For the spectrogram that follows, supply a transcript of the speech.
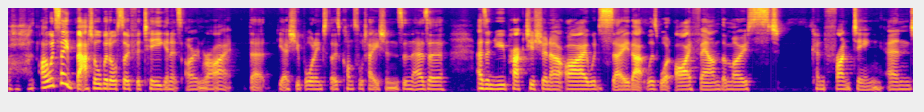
I would say battle, but also fatigue in its own right. That yeah, she brought into those consultations, and as a as a new practitioner, I would say that was what I found the most confronting and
